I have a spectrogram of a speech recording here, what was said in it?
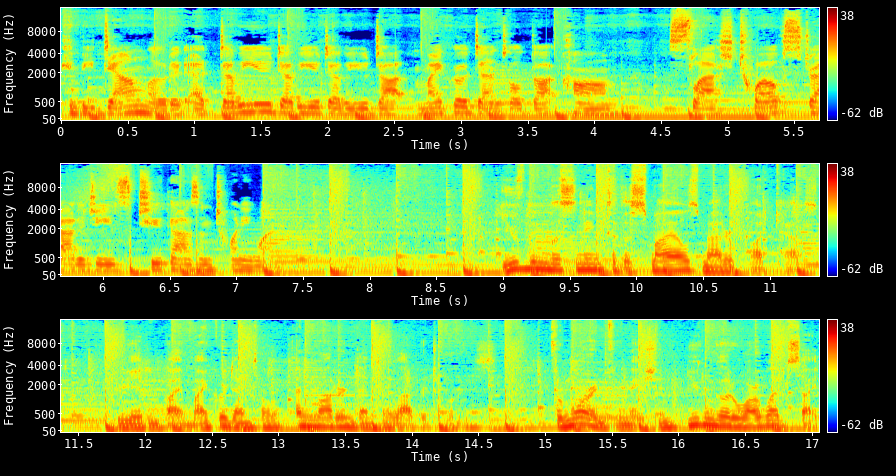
can be downloaded at www.microdental.com slash 12 strategies 2021. You've been listening to the Smiles Matter podcast, created by Microdental and Modern Dental Laboratories. For more information, you can go to our website,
